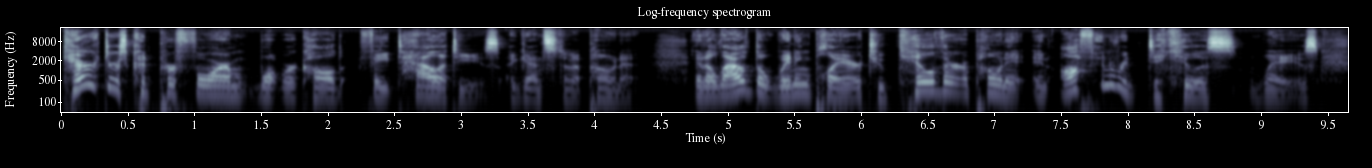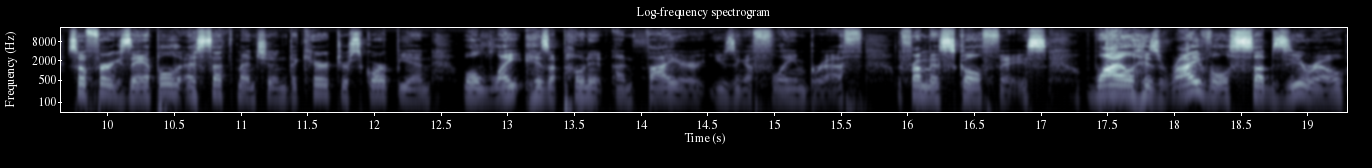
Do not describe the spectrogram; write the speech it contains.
Characters could perform what were called fatalities against an opponent. It allowed the winning player to kill their opponent in often ridiculous ways. So, for example, as Seth mentioned, the character Scorpion will light his opponent on fire using a flame breath from his skull face, while his rival Sub Zero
